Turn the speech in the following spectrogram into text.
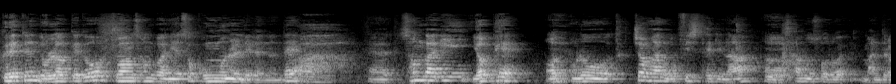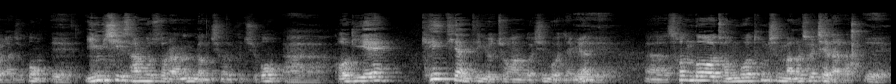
그랬더니 놀랍게도 중앙선관위에서 공문을 내렸는데 아 에, 선관위 옆에 어, 예. 느 특정한 오피스텔이나 어, 예. 사무소로 만들어가지고 예. 임시 사무소라는 명칭을 붙이고 아 거기에 KT한테 요청한 것이 뭐냐면 예. 어, 선거 정보 통신망을 설치해달라. 예.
